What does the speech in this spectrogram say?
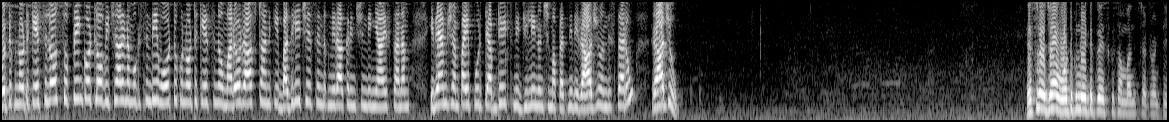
ఓటుకు నోటు కేసులో సుప్రీంకోర్టులో విచారణ ముగిసింది. ఓటుకు నోటు కేసును మరో రాష్ట్రానికి బదిలీ చేసేందుకు నిరాకరించింది న్యాయస్థానం. ఇదే అంశంపై పూర్తి అప్డేట్స్ని ఢిల్లీ నుంచి మా ప్రతినిధి రాజు అందిస్తారు. రాజు. ఎస్ రోజా ఓటుకు నేటు కేసుకు సంబంధించినటువంటి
